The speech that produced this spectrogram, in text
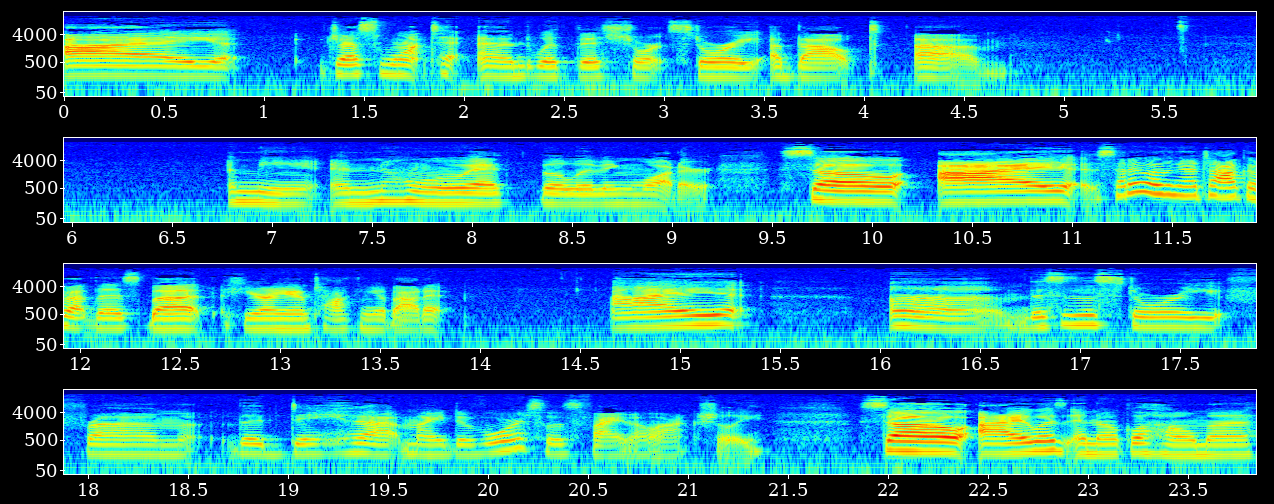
I just want to end with this short story about um, me and with the living water. So I said I wasn't going to talk about this, but here I am talking about it. I um, this is a story from the day that my divorce was final, actually. So I was in Oklahoma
